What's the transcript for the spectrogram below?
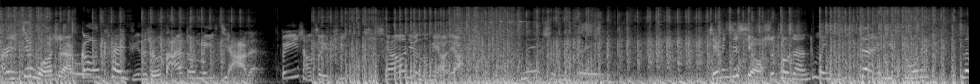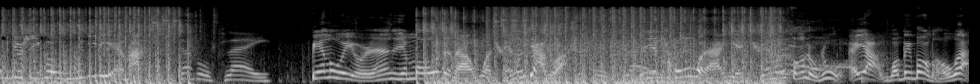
而且这模式啊，刚开局的时候大家都没假的，非常脆皮，几枪就能秒掉。前面这小石头上这么一站一蹲，那不就是一个无敌点吗？边路有人这些猫着的，我全能架住，啊直接冲过来也全能防守住。哎呀，我被爆头了。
